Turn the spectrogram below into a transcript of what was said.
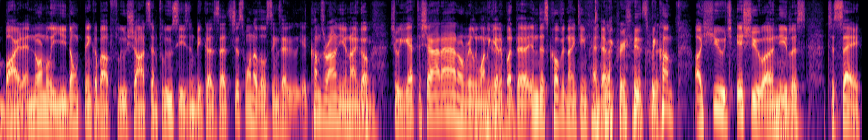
by mm. it and normally you don't think about flu shots and flu season because that's just one of those things that it comes around you and I go mm. should we get the shot I don't really want to yeah. get it but uh, in this COVID-19 pandemic period exactly. it's become a huge issue uh, mm. needless to say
